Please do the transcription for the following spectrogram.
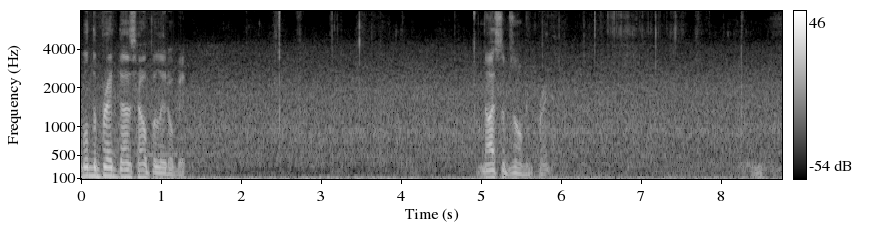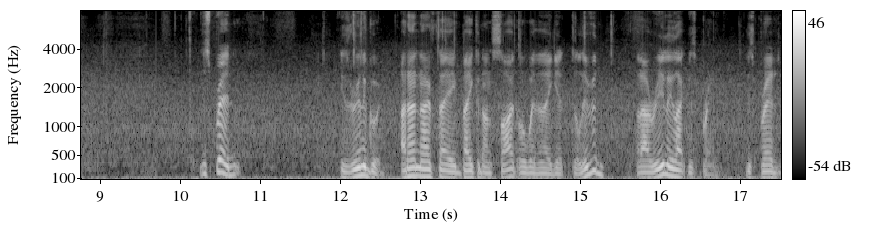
Well, the bread does help a little bit. Nice absorbent bread. This bread is really good. I don't know if they bake it on site or whether they get delivered, but I really like this bread. This bread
